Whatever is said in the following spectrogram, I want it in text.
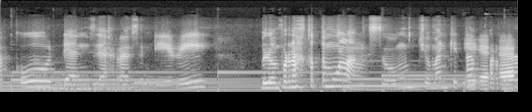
aku dan Zahra sendiri belum pernah ketemu langsung, cuman kita Iya. pernah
